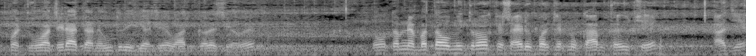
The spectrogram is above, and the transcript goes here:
ઉપર જોવા ચડ્યા હતા અને ઉતરી ગયા છે, વાત કરે છે હવે. તો હું તમને બતાવું મિત્રો કે સાઈડ ઉપર કેટલું કામ થયું છે આજે.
